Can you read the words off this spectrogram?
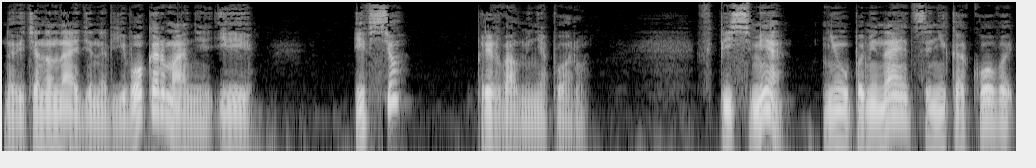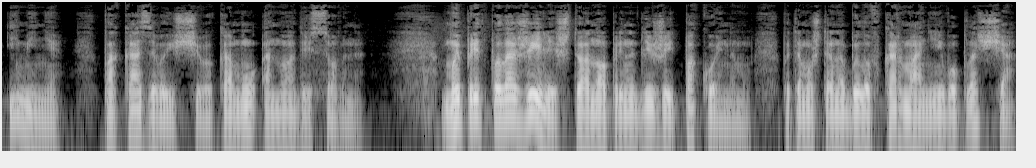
Но ведь оно найдено в его кармане и... И все? Прервал меня Пуаро. В письме не упоминается никакого имени, показывающего, кому оно адресовано. Мы предположили, что оно принадлежит покойному, потому что оно было в кармане его плаща.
